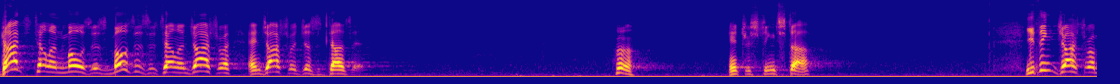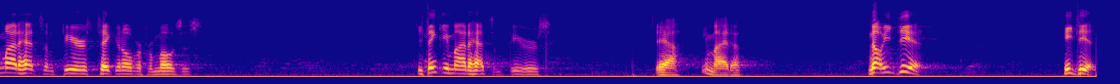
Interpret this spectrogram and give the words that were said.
God's telling Moses, Moses is telling Joshua, and Joshua just does it. Huh. Interesting stuff. You think Joshua might have had some fears taken over for Moses? You think he might have had some fears? Yeah, he might have. No, he did. He did.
